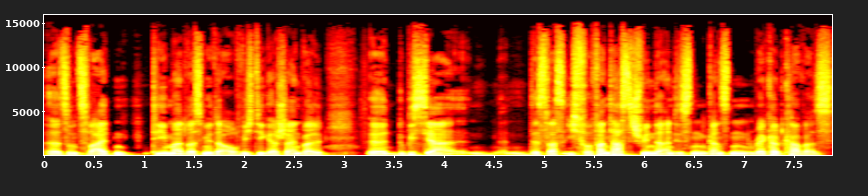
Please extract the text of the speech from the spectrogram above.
äh, zum zweiten Thema, was mir da auch wichtig erscheint, weil äh, du bist ja das, was ich fantastisch finde an diesen ganzen Record-Covers.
